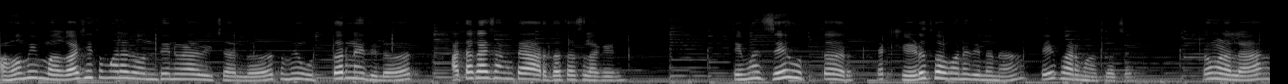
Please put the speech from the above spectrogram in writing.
अहो मी मगाशी तुम्हाला दोन तीन वेळा विचारलं तुम्ही उत्तर नाही दिलं आता काय सांगताय अर्धा तास लागेल? तेव्हा जे उत्तर त्या खेडत बाबाने दिलं ना ते फार महत्त्वाचं आहे. तो म्हणाला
